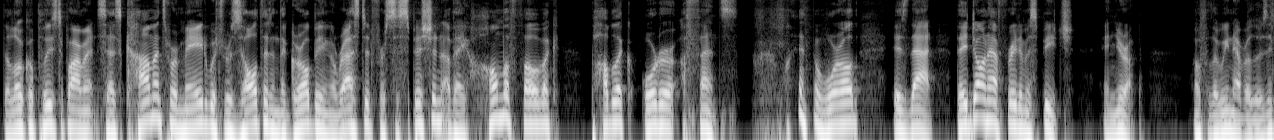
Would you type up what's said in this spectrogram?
The local police department says comments were made which resulted in the girl being arrested for suspicion of a homophobic public order offense. what in the world is that? They don't have freedom of speech in Europe. Hopefully, we never lose it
